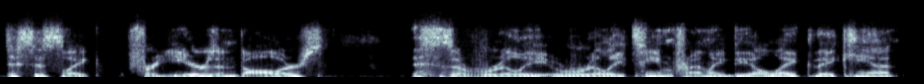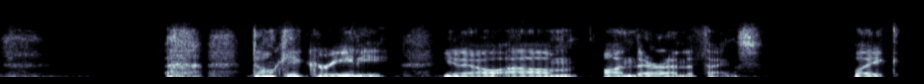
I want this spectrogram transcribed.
this is like for years and dollars. This is a really, really team friendly deal. Like they can't don't get greedy, you know, um, on their end of things. Like,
